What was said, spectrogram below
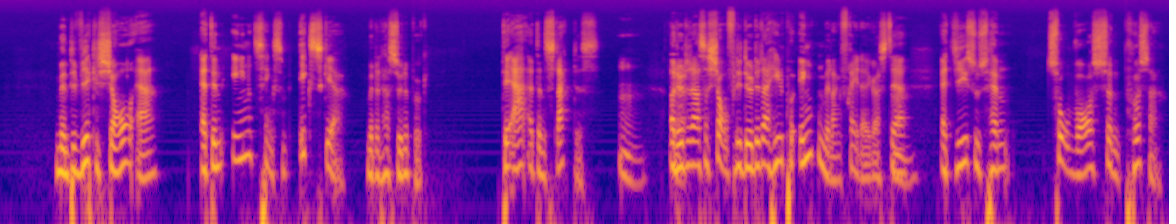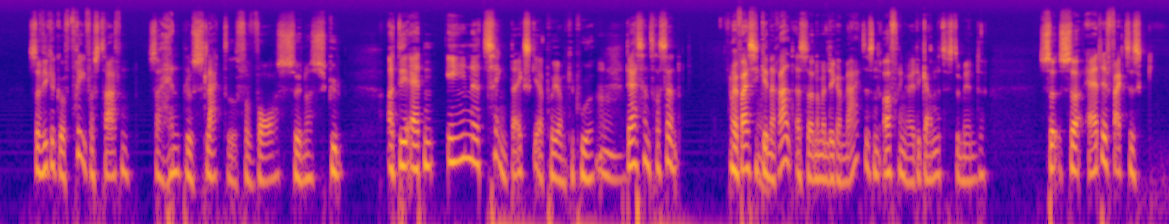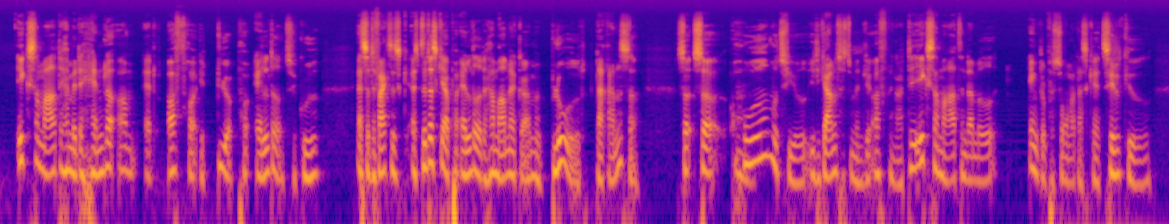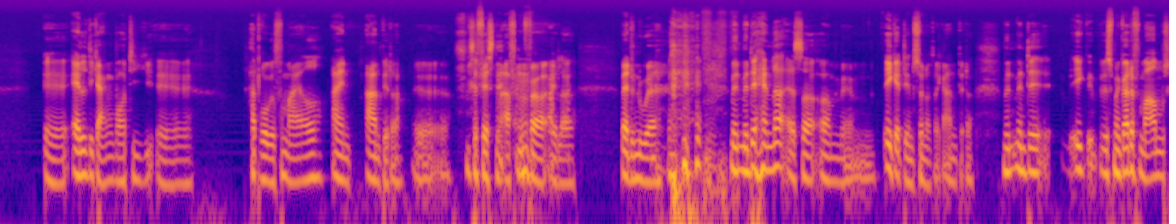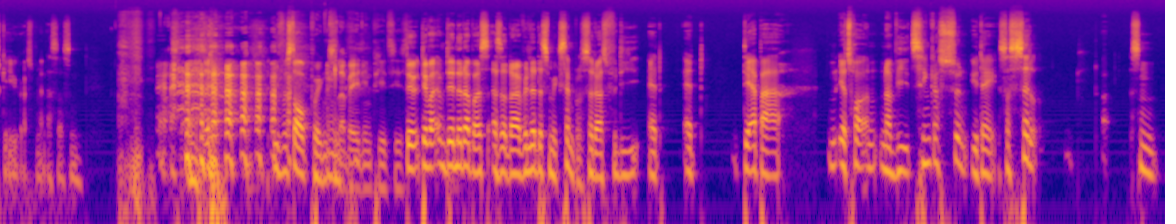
Men det virkelig sjove er, at den ene ting, som ikke sker med den her syndebuk, det er, at den slagtes. Mm. Og det er jo det, der er så sjovt, fordi det er jo det, der er hele pointen med langfredag, ikke også? Det er, Mm. at Jesus, han tog vores synd på sig, så vi kan gå fri fra straffen, så han blev slagtet for vores synders skyld. Og det er den ene ting, der ikke sker på Yom Kippur. Mm. Det er så interessant. Og jeg faktisk sige generelt, altså når man lægger mærke til sådan offringer i det gamle testamente, så, så er det faktisk ikke så meget det her med, det handler om at ofre et dyr på alderet til Gud. Altså det faktisk, altså det der sker på alderet, det har meget med at gøre med blodet, der renser. Så, så hovedmotivet i de gamle testamentlige ofringer, det er ikke så meget den der med enkelte personer, der skal have tilgivet øh, alle de gange, hvor de øh, har drukket for meget egen, arnbitter øh, til festen aften før, eller hvad det nu er. men, men det handler altså om, øh, ikke at det er en synd at drikke arnbitter, men, men det, ikke, hvis man gør det for meget måske ikke også, men altså sådan, I forstår pointen. Slap af din pietist. Det, det, var, det er netop også, altså når jeg vælger det som eksempel, så er det også fordi, at, at det er bare, jeg tror, når vi tænker synd i dag, så selv sådan,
